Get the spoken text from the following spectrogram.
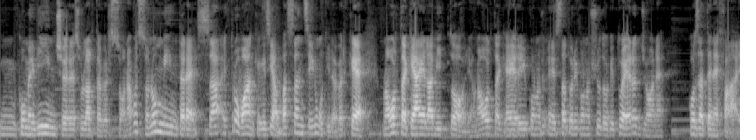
Mm, come vincere sull'altra persona. Questo non mi interessa e trovo anche che sia abbastanza inutile perché una volta che hai la vittoria, una volta che riconos- è stato riconosciuto che tu hai ragione, cosa te ne fai?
